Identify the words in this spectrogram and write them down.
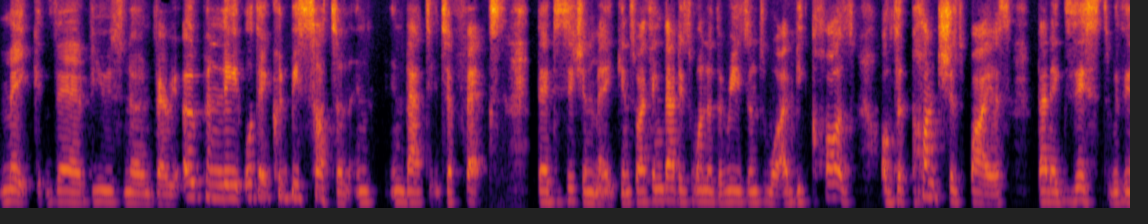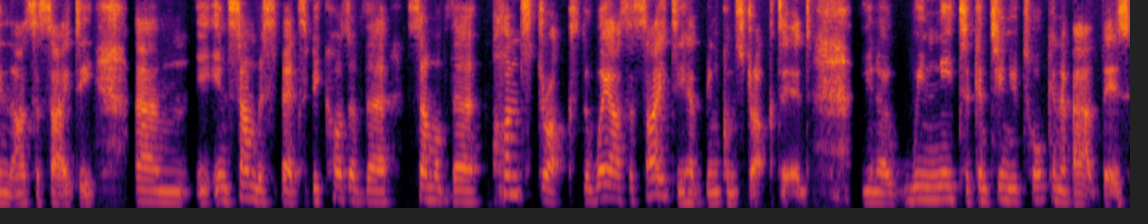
make their views known very openly, or they could be subtle in, in that it affects their decision making. So I think that is one of the reasons why, because of the conscious bias that exists within our society, um, in some respects, because of the some of the constructs, the way our society has been constructed, you know, we need to continue talking about this.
